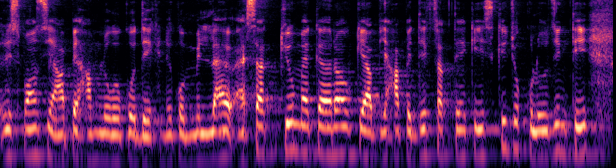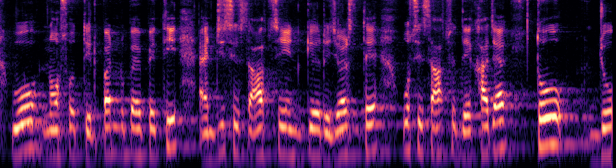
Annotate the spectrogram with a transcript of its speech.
रिस्पांस यहाँ पे हम लोगों को देखने को मिल रहा है। ऐसा क्यों मैं कह रहा हूँ कि आप यहाँ पे देख सकते हैं कि इसकी जो क्लोजिंग थी, वो नौ सौ तिरपन रुपये पे थी एंड जिस हिसाब से इनके रिजल्ट्स थे, उस हिसाब से देखा जाए तो जो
